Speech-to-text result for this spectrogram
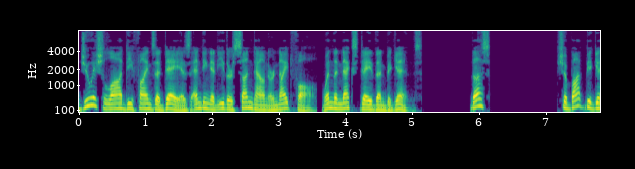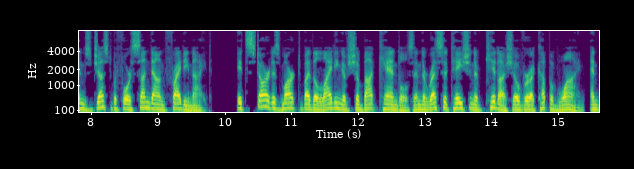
Jewish law defines a day as ending at either sundown or nightfall, when the next day then begins. Thus, Shabbat begins just before sundown Friday night. Its start is marked by the lighting of Shabbat candles and the recitation of Kiddush over a cup of wine, and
